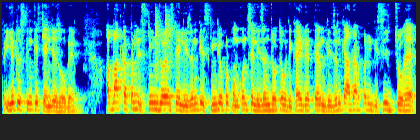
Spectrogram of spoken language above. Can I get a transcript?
तो ये तो स्किन के चेंजेस हो गए। अब बात करते हूँ स्किन जो है, उसके लीजन की। स्किन के ऊपर कौन कौन से लीजन जो होते हैं, वो दिखाई देते हैं। उन लीजन के आधार पर ही डिसीज जो है,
